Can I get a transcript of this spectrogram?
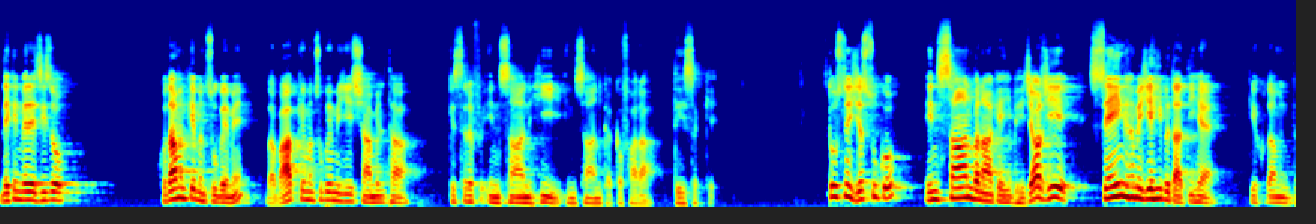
لیکن میرے عزیزو خدا مند کے منصوبے میں، خدا باپ کے منصوبے میں یہ شامل تھا۔ کہ صرف انسان ہی انسان کا کفارہ دے سکے۔ تو اس نے یسو کو انسان بنا کے ہی بھیجا اور یہ سینگ ہمیں یہی بتاتی ہے کہ خدا مند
